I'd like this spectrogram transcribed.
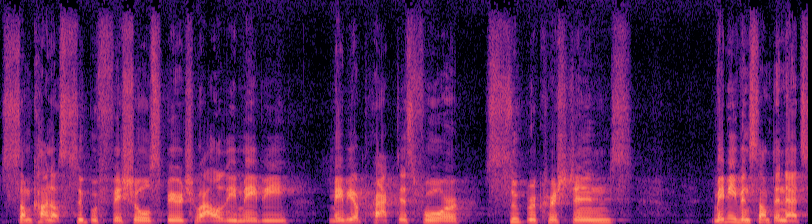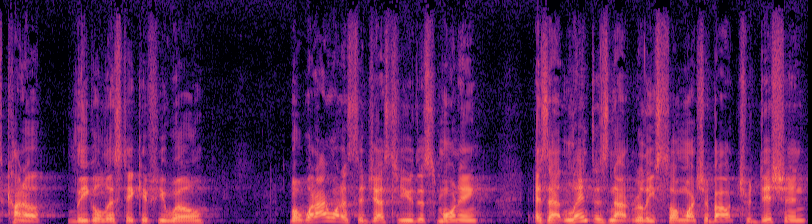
some kind of superficial spirituality, maybe, maybe a practice for super Christians, maybe even something that's kind of legalistic, if you will. But what I want to suggest to you this morning is that Lent is not really so much about tradition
